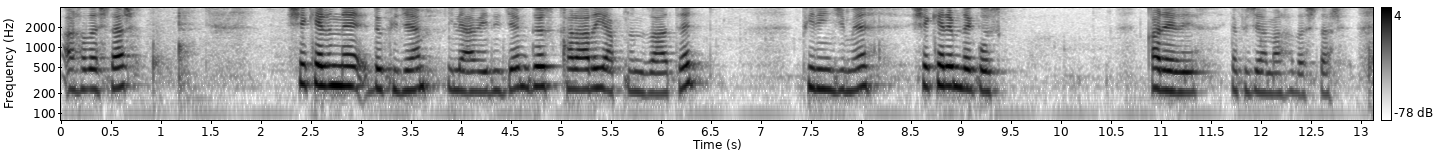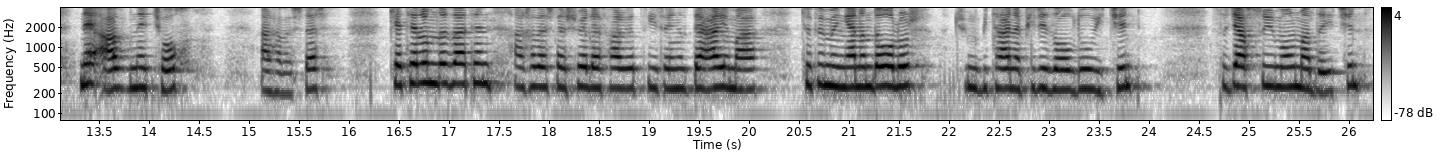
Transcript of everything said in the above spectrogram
arkadaşlar şekerini dökeceğim, ilave edeceğim. Göz kararı yaptım zaten. Pirincimi, şekerim de göz kararı yapacağım arkadaşlar. Ne az ne çok arkadaşlar. Ketelum da zaten arkadaşlar şöyle fark ettiyseniz daima tüpümün yanında olur. Çünkü bir tane priz olduğu için sıcak suyum olmadığı için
